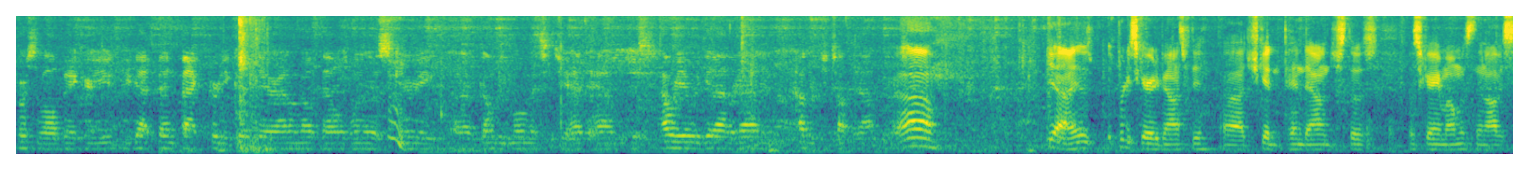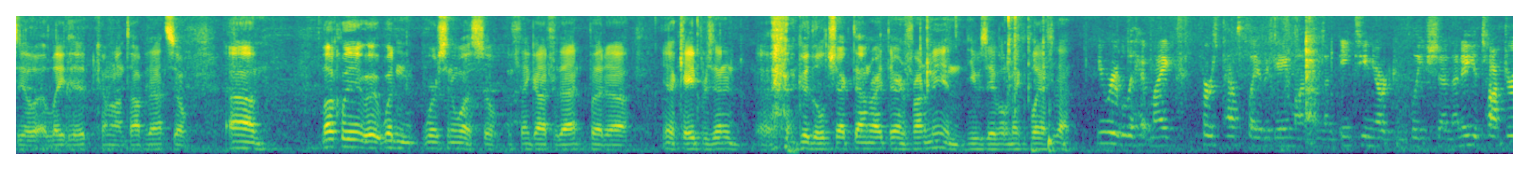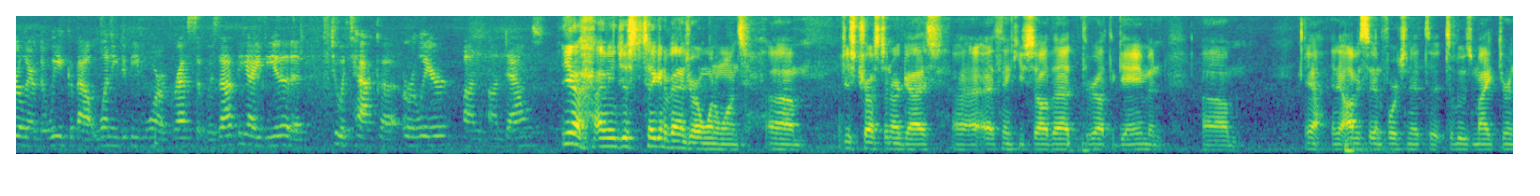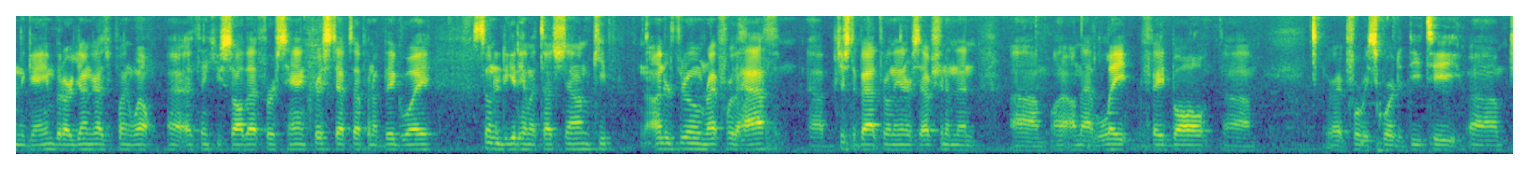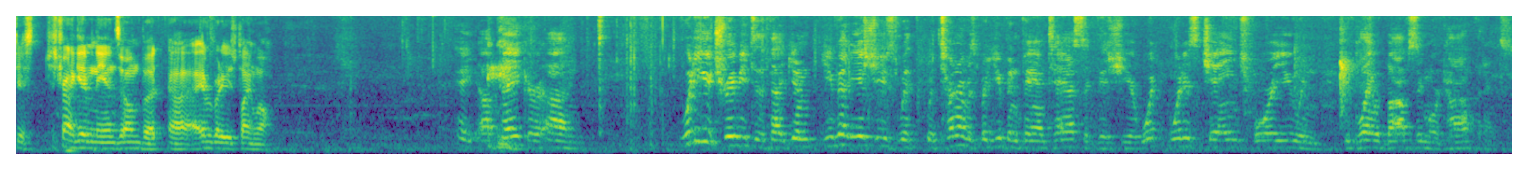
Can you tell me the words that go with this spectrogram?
First of all, Baker, you, you got bent back pretty good there. I don't know if that was one of those scary, uh, Gumby moments that you had to have. Just how were you able to get out of that, and how did you tough it out? the rest of Um, yeah, it was it was pretty scary to be honest with you. Uh, just getting pinned down, just those those scary moments, and then obviously a, a late hit coming on top of that. So, um, luckily it, it wasn't worse than it was. So thank God for that. But uh, yeah, Cade presented a good little check down right there in front of me, and he was able to make a play after that. You were able to hit Mike first pass play of the game on, on an 18-yard completion. I know you talked earlier in the week about wanting to be more aggressive. Was that the idea to, to attack uh, earlier on, on downs? Yeah, I mean, just taking advantage of our one-on-ones, um, just trusting our guys. Uh, I think you saw that throughout the game, and um, yeah, and obviously unfortunate to, to lose Mike during the game, but our young guys are playing well. I, I think you saw that firsthand. Chris stepped up in a big way. Still need to get him a touchdown. Keep underthrew him right before the half. Uh, just a bad throw in the interception, and then um, on, on that late fade ball. Um, Right before we scored a DT, um, just just trying to get him in the end zone, but uh, everybody was playing well. Hey, uh, Baker, um, what do you attribute to the fact, you know, you've had issues with, with turnovers, but you've been fantastic this year. What, what has changed for you and you play with obviously more confidence?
